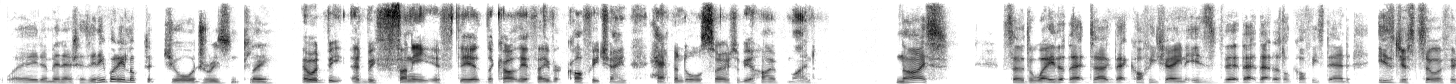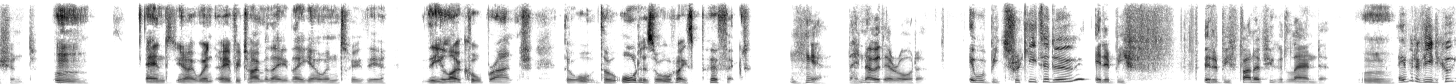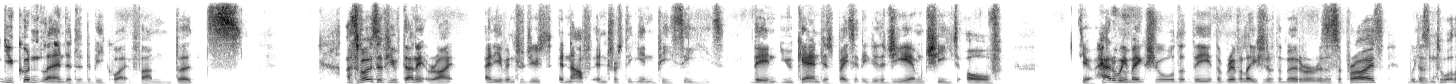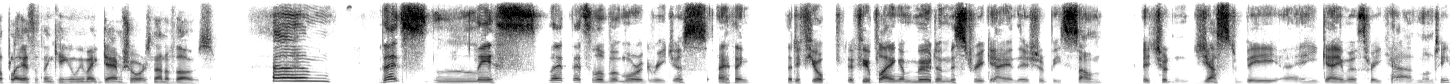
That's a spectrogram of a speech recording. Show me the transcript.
wait a minute has anybody looked at george recently It would be it'd be funny if their the co- their favorite coffee chain happened also to be a hive mind. nice so the way that that uh, that coffee chain is that, that that little coffee stand is just so efficient Mm. And you know, when every time they, they go into their the local branch, the the orders are always perfect. yeah they know their order it would be tricky to do it'd be f- it'd be fun if you could land it Mm. Even if you you couldn't land it, it'd be quite fun. But I suppose if you've done it right and you've introduced enough interesting NPCs, then you can just basically do the GM cheat of, you know, how do we make sure that the the revelation of the murderer is a surprise? We listen to what the players are thinking, and we make damn sure it's none of those. Um, That's less. That that's a little bit more egregious. I think that if you're if you're playing a murder mystery game, there should be some. It shouldn't just be a game of three card Monty.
